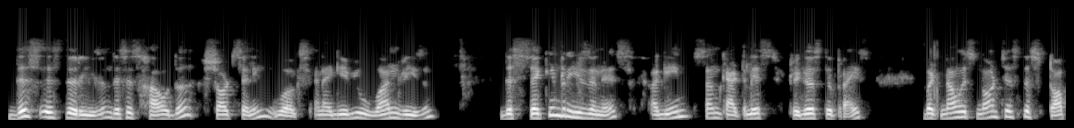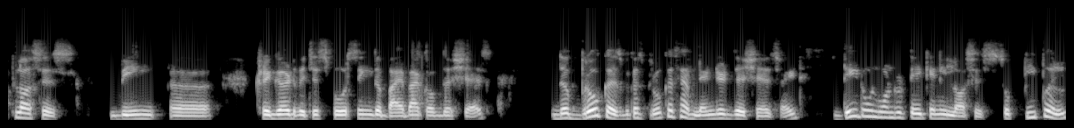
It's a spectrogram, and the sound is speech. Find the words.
this is the reason this is how the short selling works. And i gave you one reason. The second reason is again some catalyst triggers the price. But now it's not just the stop losses being uh, triggered which is forcing the buyback of the shares. The brokers because brokers have lended their shares right? They don't want to take any losses. So people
